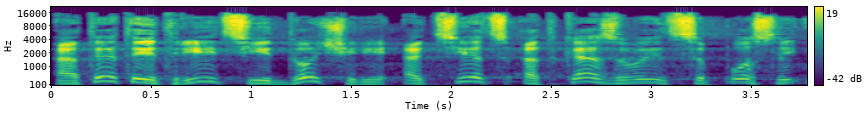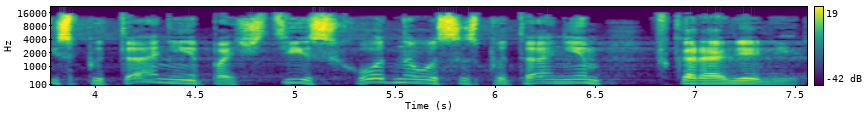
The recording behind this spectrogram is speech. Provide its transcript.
От этой третьей дочери отец отказывается после испытания почти сходного с испытанием в «Короле Лире».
